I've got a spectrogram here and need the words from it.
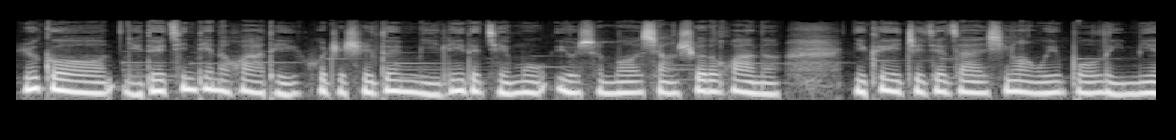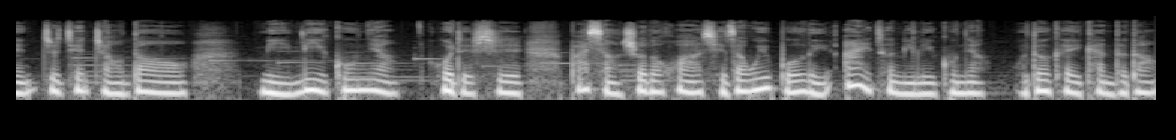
如果你对今天的话题，或者是对米粒的节目有什么想说的话呢？你可以直接在新浪微博里面直接找到米粒姑娘，或者是把想说的话写在微博里艾特米粒姑娘，我都可以看得到。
